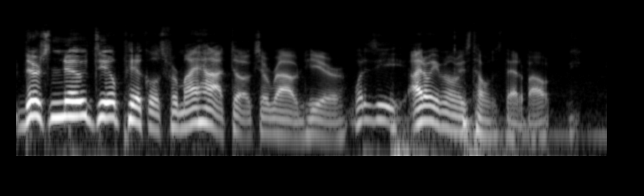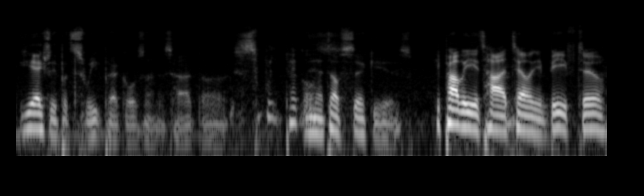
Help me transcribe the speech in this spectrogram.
there's no dill pickles for my hot dogs around here. What is he? I don't even know what he's telling his dad about. He actually puts sweet pickles on his hot dogs. Sweet pickles. Yeah, that's how sick he is. he probably eats hot Italian beef too.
